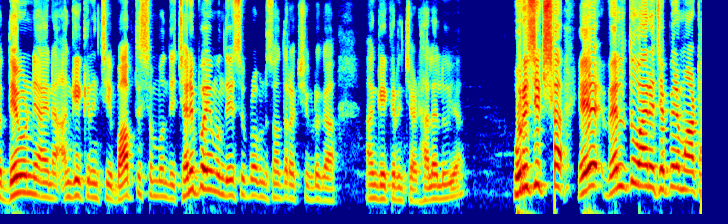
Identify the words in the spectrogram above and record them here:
దేవుణ్ణి ఆయన అంగీకరించి బాప్తి సంబంధి చనిపోయే ముందు యేసుప్రభుని సొంత రక్షకుడుగా అంగీకరించాడు. హలలుయ ఉరిశిక్ష ఏ వెళ్తూ ఆయన చెప్పిన మాట.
